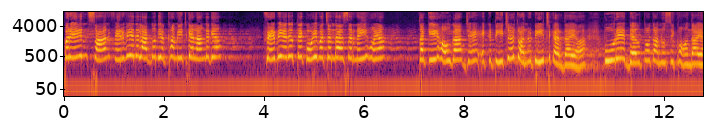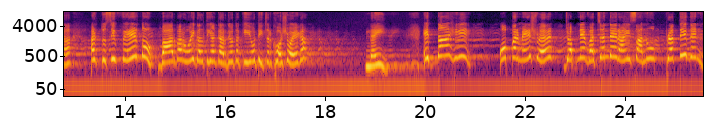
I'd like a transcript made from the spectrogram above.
ਪਰ ਇਹ ਇਨਸਾਨ ਫਿਰ ਵੀ ਇਹਦੇ ਲਾਗੋਂ ਦੀ ਅੱਖਾਂ ਮੀਟ ਕੇ ਲੰਘ ਗਿਆ। ਫਿਰ ਵੀ ਇਹਦੇ ਉੱਤੇ ਕੋਈ ਵਚਨ ਦਾ ਅਸਰ ਨਹੀਂ ਹੋਇਆ। ਤਾਂ ਕੀ ਹੋਊਗਾ ਜੇ ਇੱਕ ਟੀਚਰ ਤੁਹਾਨੂੰ ਟੀਚ ਕਰਦਾ ਆ, ਪੂਰੇ ਦਿਲ ਤੋਂ ਤੁਹਾਨੂੰ ਸਿਖਾਉਂਦਾ ਆ, ਔਰ ਤੁਸੀਂ ਫੇਰ ਤੋਂ ਬਾਰ-ਬਾਰ ਉਹੀ ਗਲਤੀਆਂ ਕਰਦੇ ਹੋ ਤਾਂ ਕੀ ਉਹ ਟੀਚਰ ਖੁਸ਼ ਹੋਏਗਾ? ਨਹੀਂ। ਇਦਾਂ ਹੀ ਉਹ ਪਰਮੇਸ਼ਵਰ ਜੋ ਆਪਣੇ ਵਚਨ ਦੇ ਰਾਹੀਂ ਸਾਨੂੰ ਪ੍ਰਤੀ ਦਿਨ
